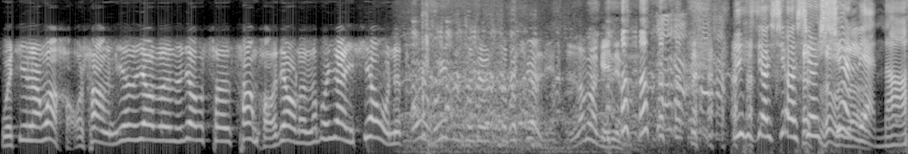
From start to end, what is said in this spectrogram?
我尽量往好唱，你要是要是要不唱唱跑调了，那不让人笑呢？头一回这这这不炫脸了吗？给你们，这 是叫笑笑炫脸呢。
